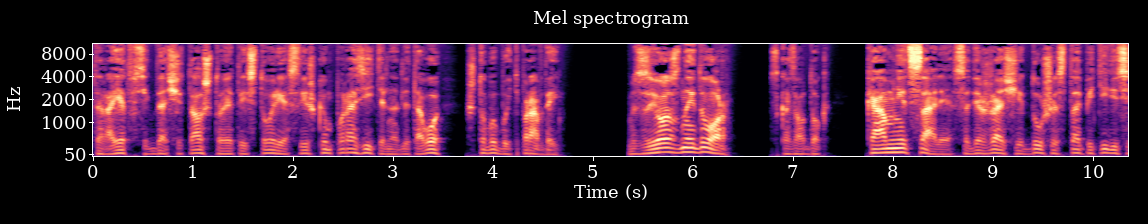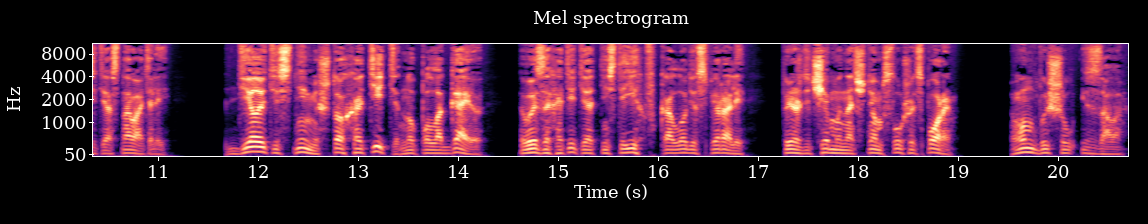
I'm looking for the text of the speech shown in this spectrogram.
Тараэт всегда считал, что эта история слишком поразительна для того, чтобы быть правдой. «Звездный двор», — сказал док, — «камни Цали, содержащие души 150 основателей. Делайте с ними что хотите, но, полагаю, вы захотите отнести их в колодец спирали, прежде чем мы начнем слушать споры». Он вышел из зала.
